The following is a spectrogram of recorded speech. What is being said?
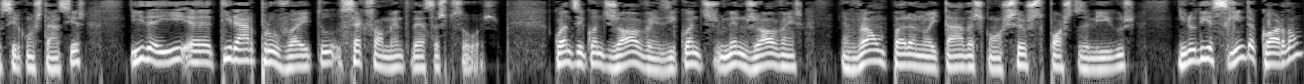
circunstâncias, e daí uh, tirar proveito sexualmente dessas pessoas. Quantos e quantos jovens e quantos menos jovens vão para noitadas com os seus supostos amigos e no dia seguinte acordam,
